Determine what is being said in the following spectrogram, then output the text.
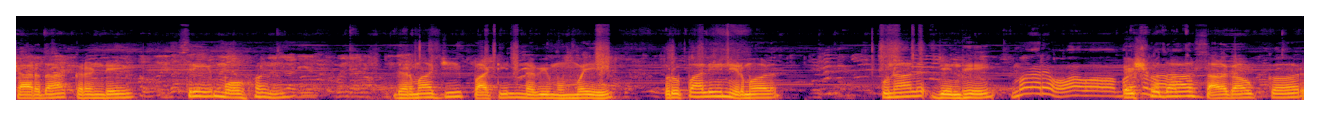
शारदा करंडे श्री मोहन धर्माजी पाटील नवी मुंबई रुपाली निर्मळ कुणाल जेंधे यशोदा साळगावकर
